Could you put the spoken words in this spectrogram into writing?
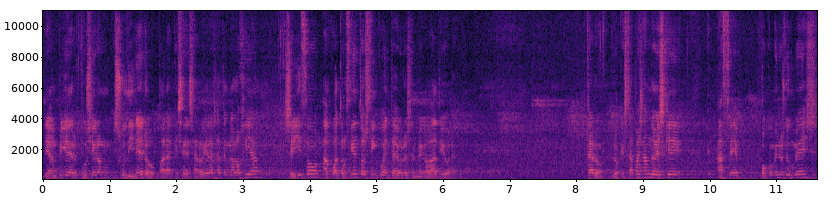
de Ampere pusieron su dinero para que se desarrollara esa tecnología, se hizo a 450 euros el megavatio hora. Claro, lo que está pasando es que hace poco menos de un mes,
